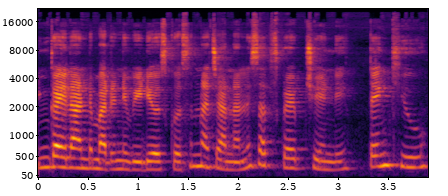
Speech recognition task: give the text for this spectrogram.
ఇంకా ఇలాంటి మరిన్ని వీడియోస్ కోసం నా ఛానల్ని సబ్స్క్రైబ్ చేయండి. థ్యాంక్ యూ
